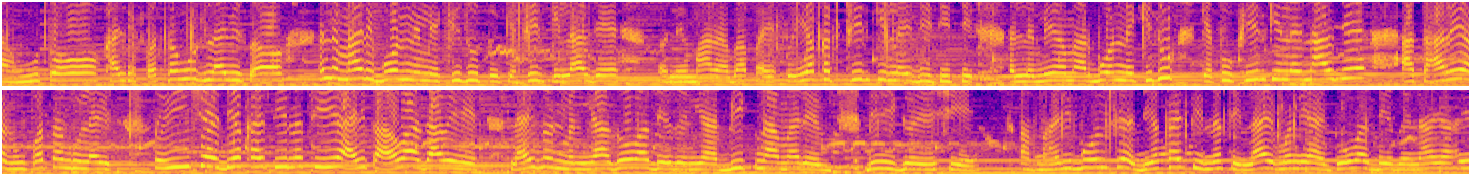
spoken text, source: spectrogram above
આ હું તો ખાલી પતંગ જ લાવી છું અને મારી બોનને મેં કીધું તું કે ફિરકી લાવજે, અને મારા બાપાએ તો એક જ ફિરકી લઈ દીધી હતી, એટલે મેં અમારા બોનને કીધું કે તું ફિરકી લઈને આવજે, આ તારે અને હું પતંગો લાવીશ. તો એ છે, દેખાતી નથી હલકા અવાજ આવે છે. લાવી દો મને યાદ હોવા દેજો ને યાર બીક ના મારે બેહી ગયે છે. આ મારી બોન છે, દેખાતી નથી, લાય મને આ જોવા દેજો ને આયા હે.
